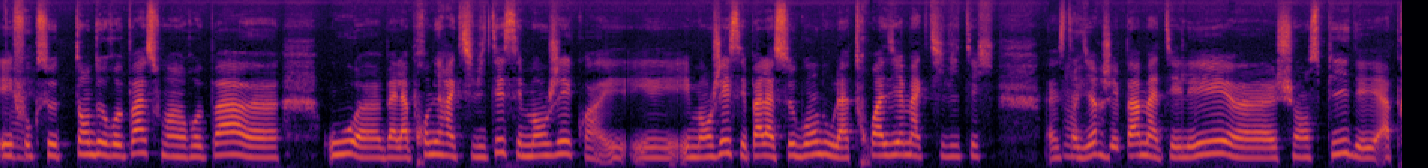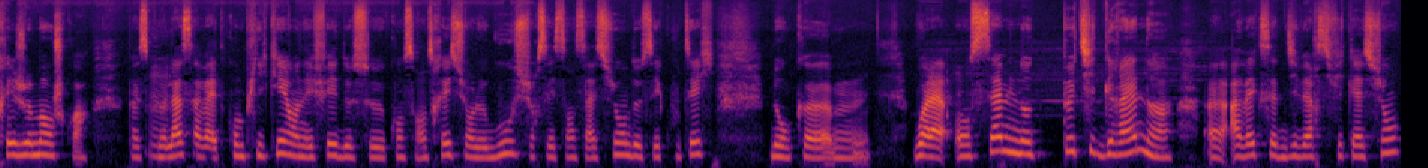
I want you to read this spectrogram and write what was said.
Et il faut que ce temps de repas soit un repas euh, où euh, bah, la première activité c'est manger quoi. Et, et, et manger c'est pas la seconde ou la troisième activité. Euh, c'est-à-dire j'ai pas ma télé, je suis en speed et après je mange quoi. Parce que mm. là ça va être compliqué en effet de se concentrer sur le goût, sur ses sensations, de s'écouter. Donc voilà, on sème notre petite graine avec cette diversification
